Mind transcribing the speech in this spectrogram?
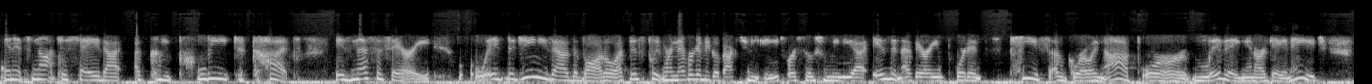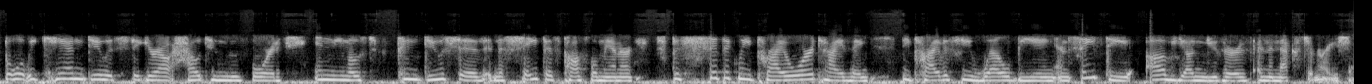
And it's not to say that a complete cut is necessary. It, the genie's out of the bottle. At this point, we're never going to go back to an age where social media isn't a very important piece of growing up or living in our day and age. But what we can do is figure out how to move forward in the most conducive, in the safest possible manner, specifically prioritizing the privacy, well being, and safety of young users and the next generation.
